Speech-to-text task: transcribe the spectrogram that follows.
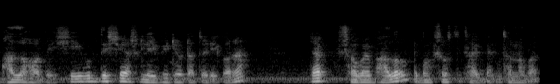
ভালো হবে। সেই উদ্দেশ্যে আসলে এই ভিডিওটা তৈরি করা। যাক, সবাই ভালো এবং সুস্থ থাকবেন। ধন্যবাদ।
